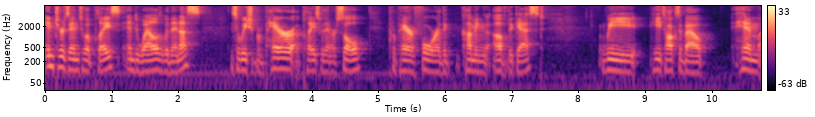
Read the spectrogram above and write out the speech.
enters into a place and dwells within us. So we should prepare a place within our soul, prepare for the coming of the guest. We he talks about him,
